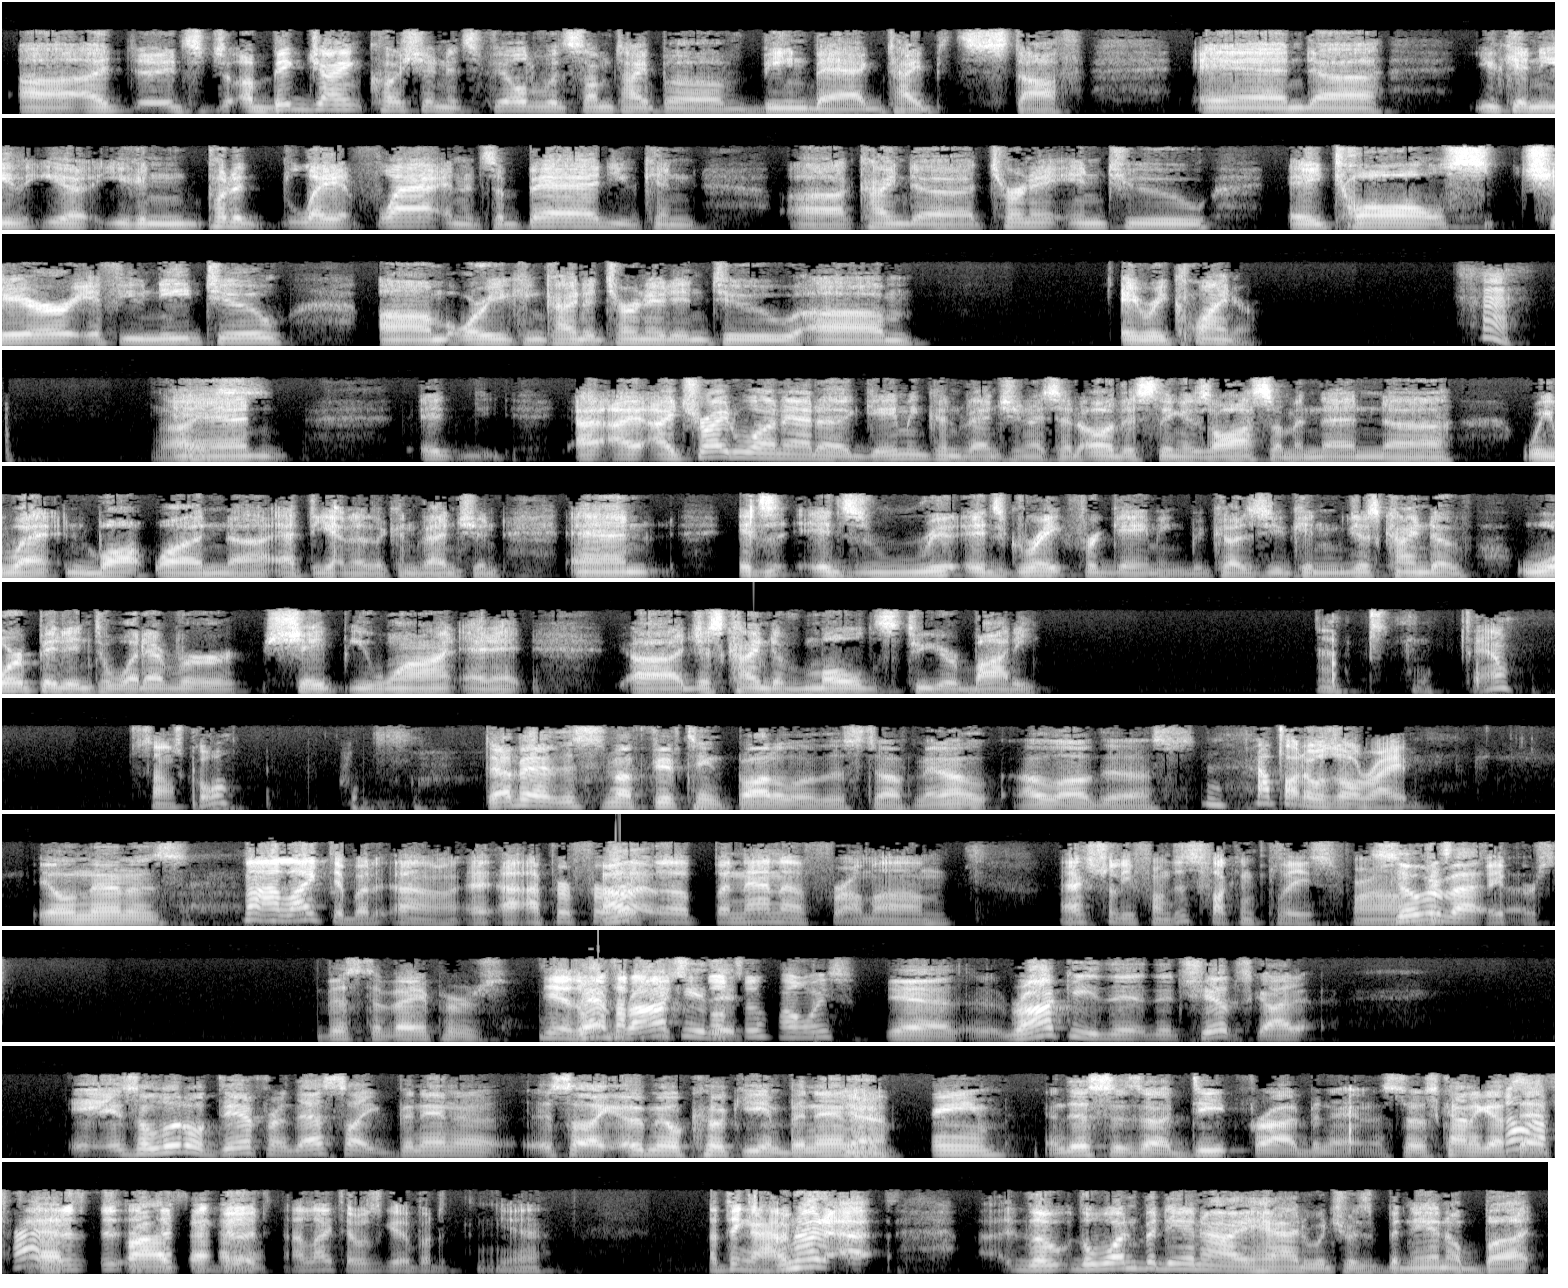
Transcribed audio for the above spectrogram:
uh, it's a big giant cushion. It's filled with some type of beanbag type stuff, and uh, you can either you, you can put it lay it flat, and it's a bed. You can uh, kind of turn it into a tall s- chair if you need to, um, or you can kind of turn it into um, a recliner. Nice. And it, I, I- I tried one at a gaming convention. I said, "Oh, this thing is awesome," and then uh, we went and bought one uh, at the end of the convention, and it's it's re- it's great for gaming because you can just kind of warp it into whatever shape you want, and it uh, just kind of molds to your body. Damn. Sounds cool. I bet this is my 15th bottle of this stuff, man. I, I love this. I thought it was all right. Il Nanas. No, I liked it, but uh, I, I prefer I- banana from um, actually from this fucking place from Silverback- Vista Vapors. Vista Vapors. Yeah, the that one Rocky Rocky that- to always. Yeah, Rocky, the, the chips got it. It's a little different. That's like banana. It's like oatmeal cookie and banana Yeah. cream, and this is a deep fried banana. So it's kind of got No, that I've had it. It's, it's fried definitely good. I liked it. It was good, but yeah, I think I have. I'm not uh, the the one banana I had, which was banana butt,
